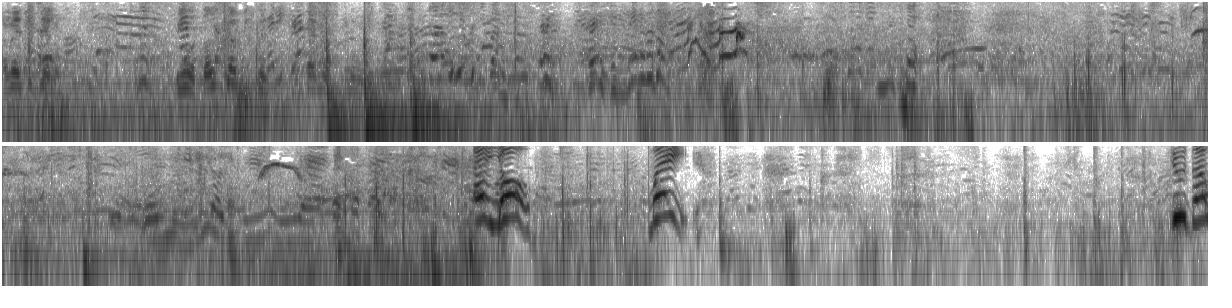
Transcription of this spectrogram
A ver, Tiziano. Digo, dos capitas. Hey, yo! Wait! Dude, that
